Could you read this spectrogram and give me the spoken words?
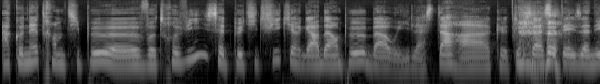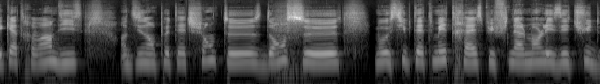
à connaître un petit peu euh, votre vie, cette petite fille qui regardait un peu, bah oui, la Starac, tout ça, c'était les années 90, en disant peut-être chanteuse, danseuse, mais aussi peut-être maîtresse, puis finalement les études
